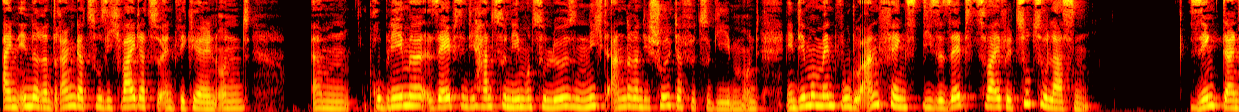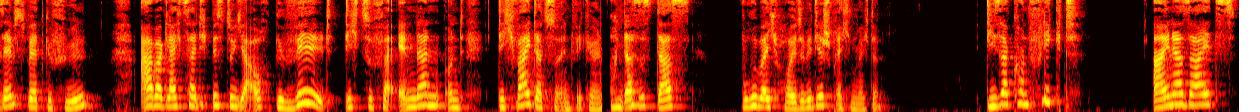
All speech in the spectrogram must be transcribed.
einen inneren Drang dazu, sich weiterzuentwickeln und ähm, Probleme selbst in die Hand zu nehmen und zu lösen, nicht anderen die Schuld dafür zu geben. Und in dem Moment, wo du anfängst, diese Selbstzweifel zuzulassen, sinkt dein Selbstwertgefühl aber gleichzeitig bist du ja auch gewillt, dich zu verändern und dich weiterzuentwickeln. Und das ist das, worüber ich heute mit dir sprechen möchte. Dieser Konflikt, einerseits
